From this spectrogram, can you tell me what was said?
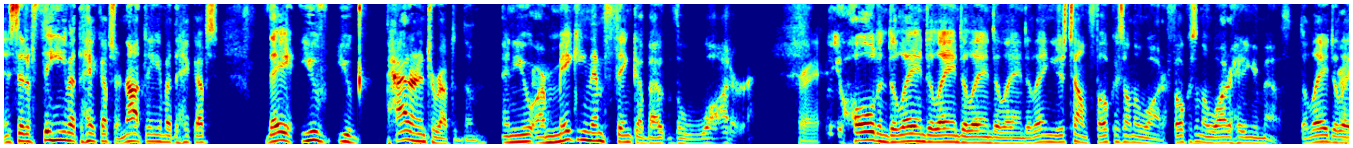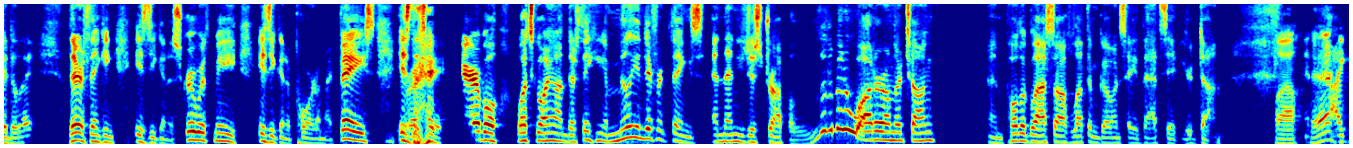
instead of thinking about the hiccups or not thinking about the hiccups they you've you pattern interrupted them and you are making them think about the water. Right. You hold and delay and delay and delay and delay and delay and you just tell them focus on the water. Focus on the water hitting your mouth. Delay delay Right. delay. They're thinking is he going to screw with me? Is he going to pour it on my face? Is this terrible? What's going on? They're thinking a million different things and then you just drop a little bit of water on their tongue and pull the glass off let them go and say that's it. You're done. Wow. Yeah. I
